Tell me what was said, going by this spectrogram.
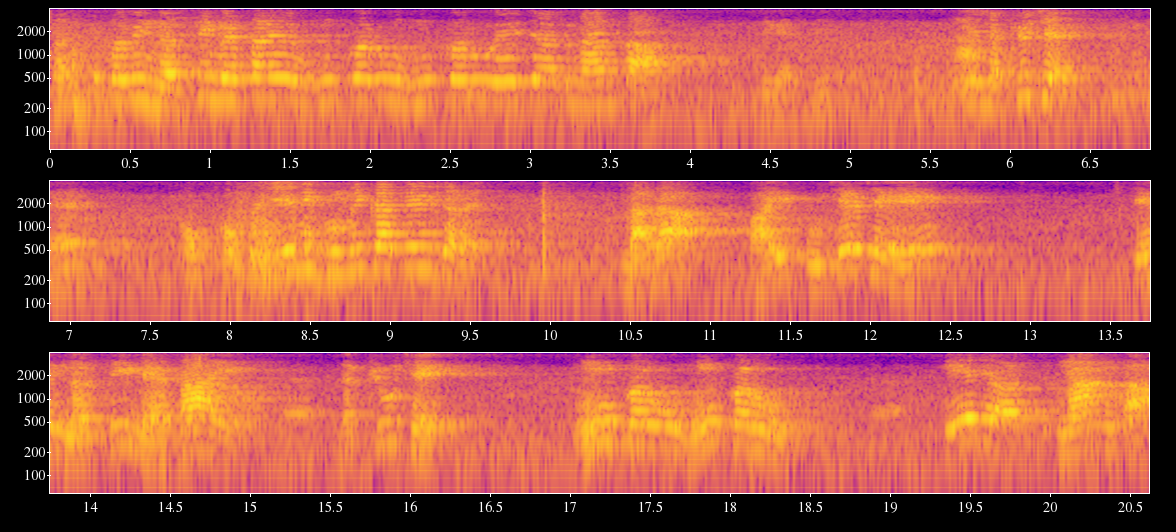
સંત કવિ નરસિંહ મહેતાએ હું કરું હું કરું એ જે અજ્ઞાનતા. એ લખ્યું છે. તો એની ભૂમિકા કેવી કરે? દાદા ભાઈ પૂછે છે કે નરસિંહ મહેતાએ લખ્યું છે હું કરું હું કરું. એ જ જ્ઞાનતા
